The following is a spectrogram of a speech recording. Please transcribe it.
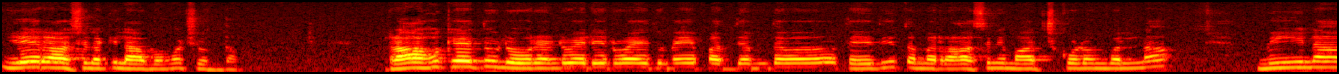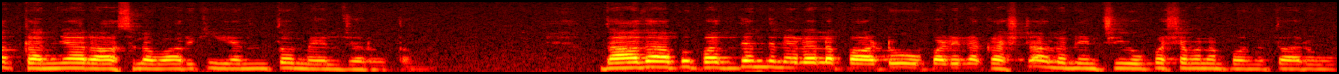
ఏ రాశులకి లాభమో చూద్దాం. రాహుకేతులు రెండు వేల ఇరవై ఐదు మే పద్దెనిమిదవ తేదీ తమ రాశిని మార్చుకోవడం వలన మీన కన్యా రాశుల వారికి ఎంతో మేలు జరుగుతుంది. దాదాపు పద్దెనిమిది నెలల పాటు పడిన కష్టాల నుంచి ఉపశమనం పొందుతారు.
